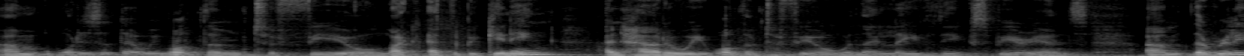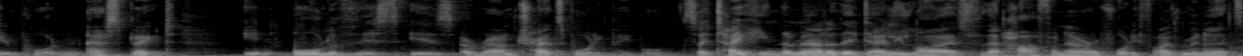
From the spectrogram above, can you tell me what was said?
Um, what is it that we want them to feel like at the beginning, and how do we want them to feel when they leave the experience? Um, the really important aspect in all of this is around transporting people. So taking them out of their daily lives for that half an hour or 45 minutes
